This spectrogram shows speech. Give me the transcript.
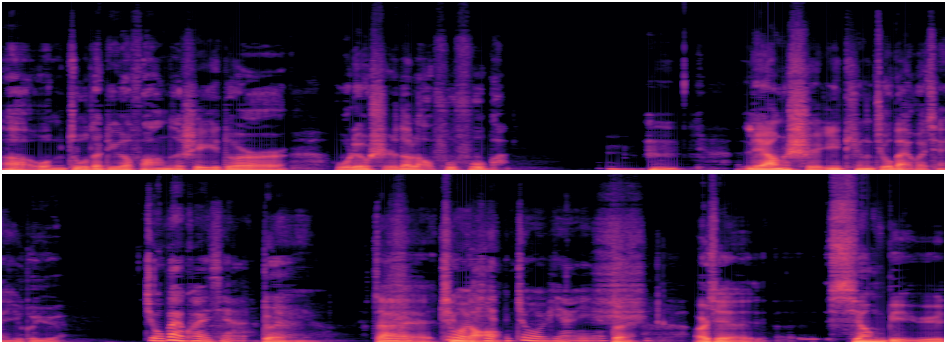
呃，我们租的这个房子是一对儿五六十的老夫妇吧，嗯嗯，两室一厅九百块钱一个月，九百块钱，对，在这么青岛便，这么便宜，对，而且相比于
